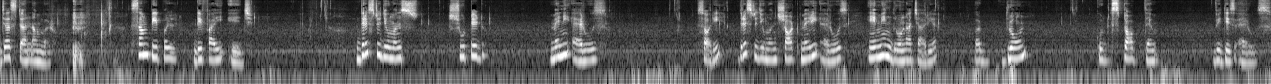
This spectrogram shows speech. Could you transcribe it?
just a number. Some people defy age. Drishtadyuman shooted many arrows. Sorry, Drishtadyuman shot many arrows aiming Dronacharya, but Dron could stop them with his arrows.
